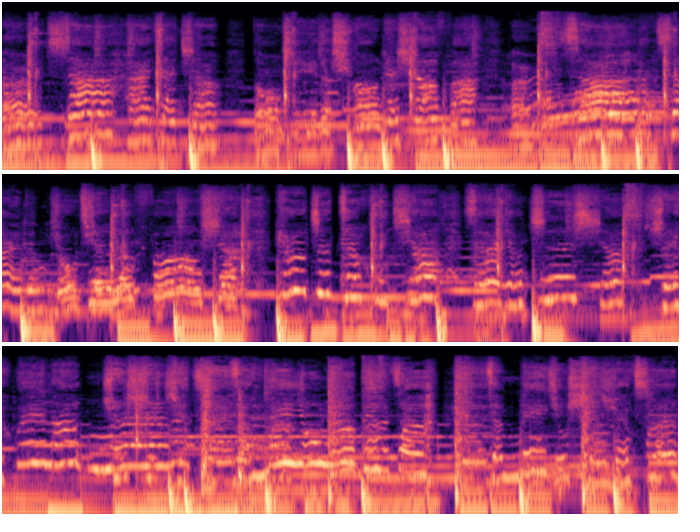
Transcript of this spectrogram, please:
而他还在找冬季的双人沙发，而他还在等有天冷风下，靠着他回家，太阳之下，谁会浪漫？全世界在他没有了变化，他没有圣诞餐，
